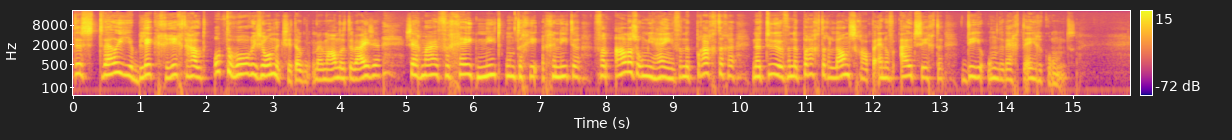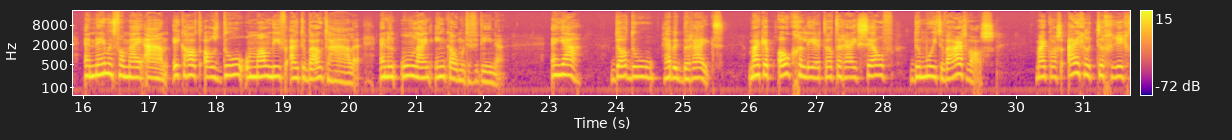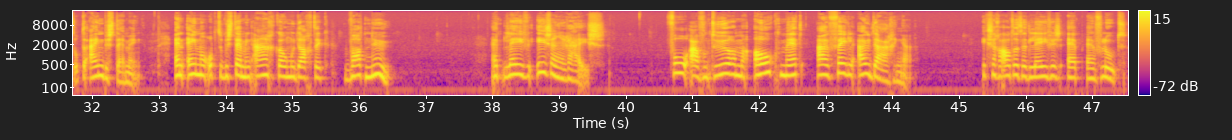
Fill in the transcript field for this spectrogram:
Dus terwijl je je blik gericht houdt op de horizon, ik zit ook met mijn handen te wijzen, zeg maar, vergeet niet om te genieten van alles om je heen, van de prachtige natuur, van de prachtige landschappen en of uitzichten die je onderweg tegenkomt. En neem het van mij aan, ik had als doel om manlief uit de bouw te halen en een online inkomen te verdienen. En ja, dat doel heb ik bereikt. Maar ik heb ook geleerd dat de reis zelf de moeite waard was. Maar ik was eigenlijk te gericht op de eindbestemming. En eenmaal op de bestemming aangekomen dacht ik: wat nu? Het leven is een reis. Vol avonturen, maar ook met vele uitdagingen. Ik zeg altijd: het leven is eb en vloed.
